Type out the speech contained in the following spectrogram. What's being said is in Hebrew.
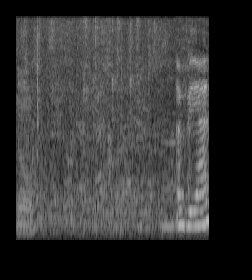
נו, אביעד,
